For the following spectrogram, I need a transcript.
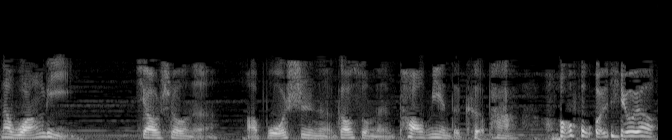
那王李教授呢，啊博士呢，告诉我们泡面的可怕。我又要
